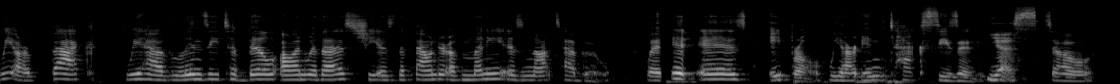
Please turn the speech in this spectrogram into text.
We are back. We have Lindsey Tabil on with us. She is the founder of Money is Not Taboo. Which it is April. We are in tax season. Yes. So,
